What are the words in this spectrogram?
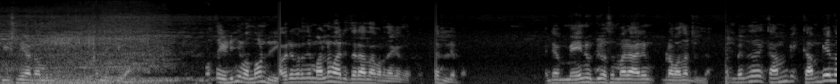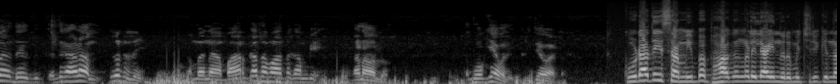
ഭീഷണിയായിട്ട് നമ്മൾ മൊത്തം ഇടിഞ്ഞ് വന്നുകൊണ്ടിരിക്കും അവർ പറഞ്ഞ് മണ്ണ് മാറ്റി തരാമെന്നാണ് പറഞ്ഞേക്കുന്നത്. ഇല്ല ഇപ്പം? എന്റെ മെയിൻ ഉദ്യോഗസ്ഥന്മാരും ഇവിടെ വന്നിട്ടില്ല. പിന്നെ കമ്പി കമ്പി എന്ന് ഇത് ഇത് കാണാം. ഇതുകൊണ്ടല്ലേ കണ്ടില്ലേ? പിന്നെ പാർക്കാത്ത ഭാഗത്ത് കമ്പി കാണാമല്ലോ. അത് നോക്കിയാൽ മതി കൃത്യമായിട്ട്. കൂടാതെ സമീപ ഭാഗങ്ങളിലായി നിർമ്മിച്ചിരിക്കുന്ന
